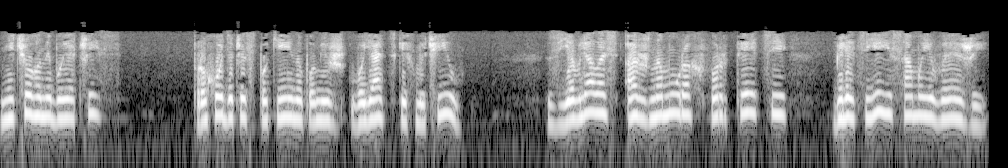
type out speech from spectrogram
нічого не боячись, проходячи спокійно поміж вояцьких мечів, з'являлась аж на мурах фортеці біля цієї самої вежі,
